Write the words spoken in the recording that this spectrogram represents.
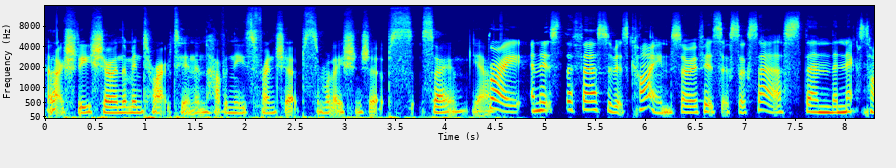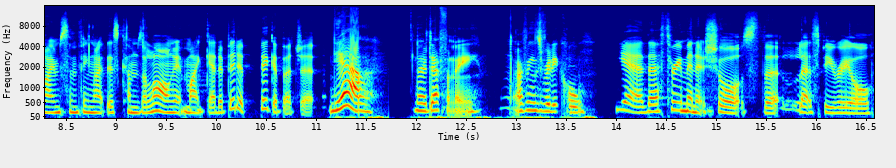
and actually showing them interacting and having these friendships and relationships. So, yeah. Right, and it's the first of its kind. So if it's a success, then the next time something like this comes along, it might get a bit of bigger budget. Yeah. No, definitely. I think it's really cool. Yeah, they're three minute shorts that, let's be real,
